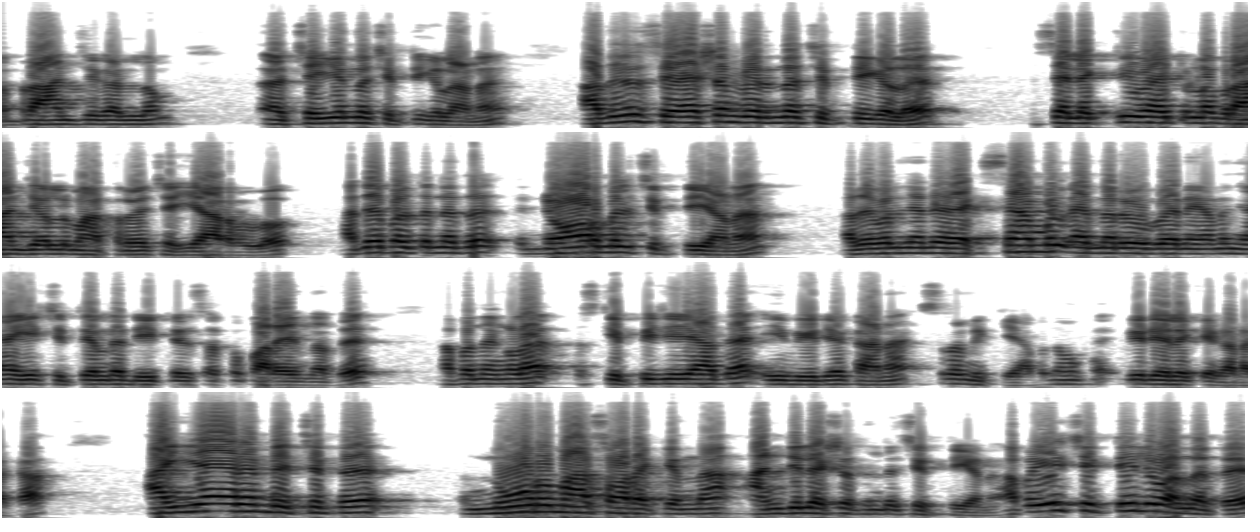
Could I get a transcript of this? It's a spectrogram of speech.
ബ്രാഞ്ചുകളിലും ചെയ്യുന്ന ചിട്ടികളാണ്. അതിനുശേഷം വരുന്ന ചിട്ടികൾ സെലക്റ്റീവ് ആയിട്ടുള്ള ബ്രാഞ്ചുകളിൽ മാത്രമേ ചെയ്യാറുള്ളൂ. അതേപോലെ തന്നെ ഇത് നോർമൽ ചിട്ടിയാണ്. അതേപോലെ ഞാൻ എക്സാമ്പിൾ എന്ന രൂപേണയാണ് ഞാൻ ഈ ചിട്ടികളുടെ ഡീറ്റെയിൽസ് ഒക്കെ പറയുന്നത്. അപ്പൊ നിങ്ങൾ സ്കിപ്പ് ചെയ്യാതെ ഈ വീഡിയോ കാണാൻ ശ്രമിക്കുക. അപ്പൊ നമുക്ക് വീഡിയോയിലേക്ക് കിടക്കാം. അയ്യായിരം വെച്ചിട്ട് നൂറ് മാസം അടയ്ക്കുന്ന അഞ്ച് ലക്ഷത്തിന്റെ ചിട്ടിയാണ്. അപ്പൊ ഈ ചിട്ടിയിൽ വന്നിട്ട്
